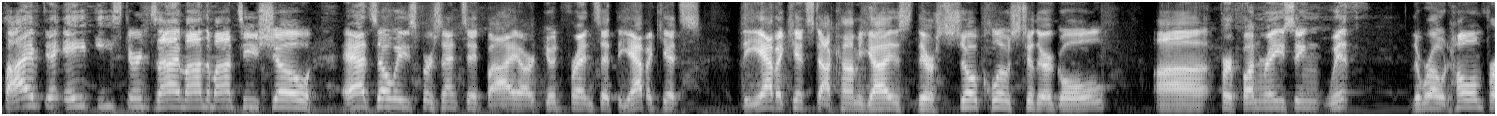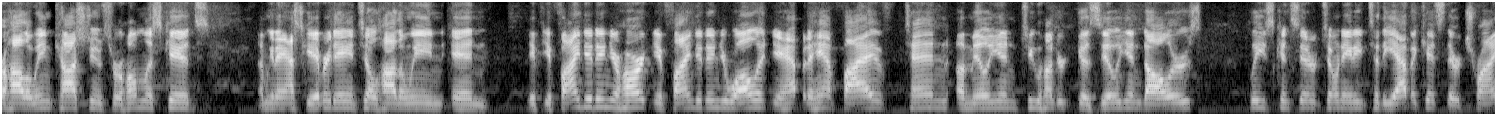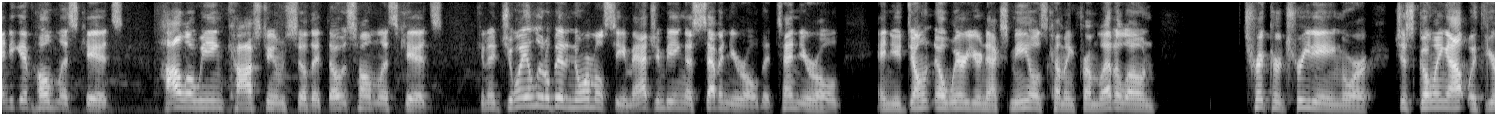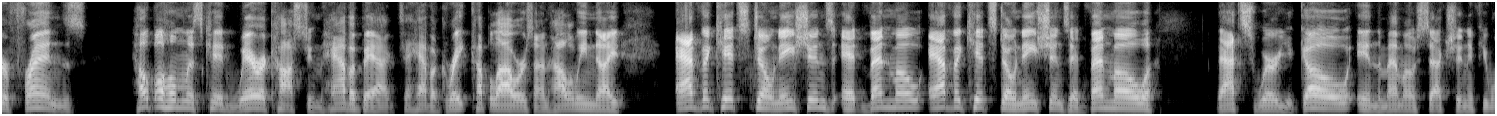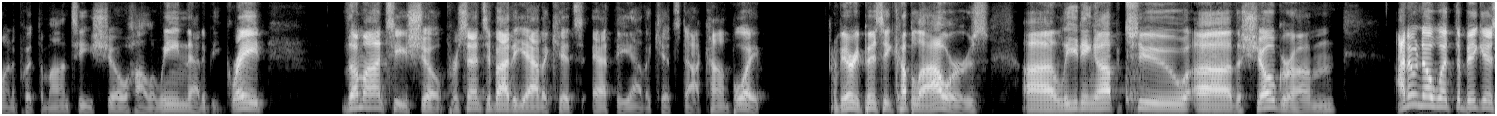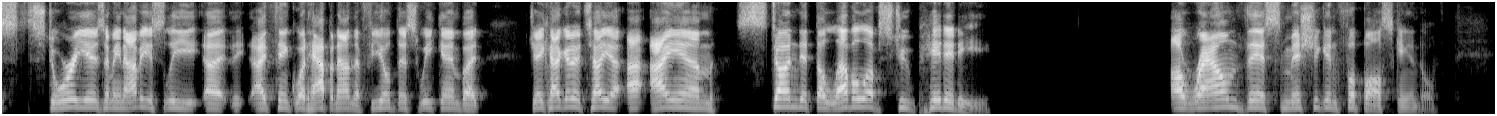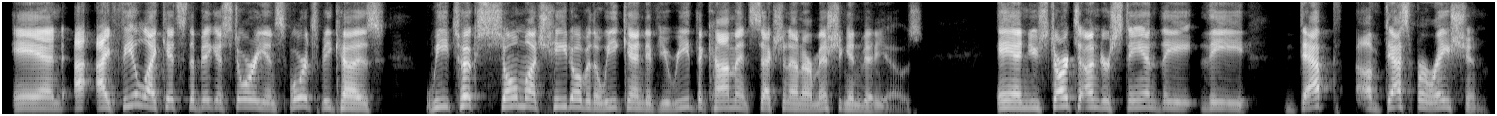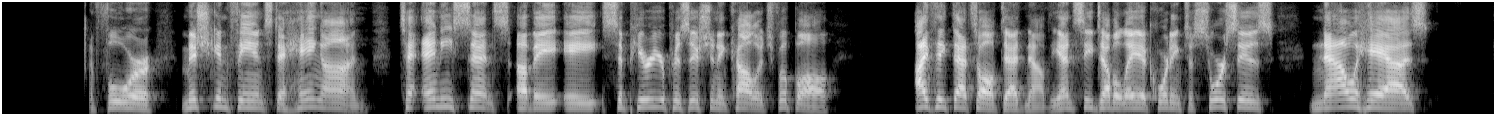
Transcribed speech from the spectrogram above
5 to 8 Eastern Time on The Monty Show. As always, presented by our good friends at The Advocates. TheAdvocates.com, you guys. They're so close to their goal uh, for fundraising with the road home for Halloween costumes for homeless kids. I'm going to ask you every day until Halloween. And if you find it in your heart, and you find it in your wallet, and you happen to have five, ten, a million, two hundred gazillion dollars, please consider donating to the advocates. They're trying to give homeless kids Halloween costumes so that those homeless kids can enjoy a little bit of normalcy. Imagine being a seven year old, a 10 year old, and you don't know where your next meal is coming from, let alone trick or treating or just going out with your friends. Help a homeless kid wear a costume, have a bag to have a great couple hours on Halloween night. Advocates donations at Venmo, advocates donations at Venmo. That's where you go in the memo section. If you want to put the Monty Show Halloween, that'd be great. The Monty Show, presented by the Advocates at theadvocates.com. Boy, a very busy couple of hours uh, leading up to uh, the showgrum. I don't know what the biggest story is. I mean, obviously, uh, I think what happened on the field this weekend, but Jake, I got to tell you, I, I am stunned at the level of stupidity around this Michigan football scandal. And I, I feel like it's the biggest story in sports because we took so much heat over the weekend. If you read the comments section on our Michigan videos, and you start to understand the the depth of desperation for Michigan fans to hang on to any sense of a, a superior position in college football, I think that's all dead now. The NCAA, according to sources, now has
